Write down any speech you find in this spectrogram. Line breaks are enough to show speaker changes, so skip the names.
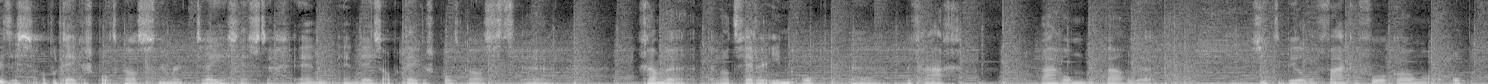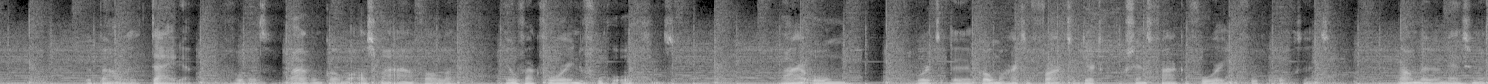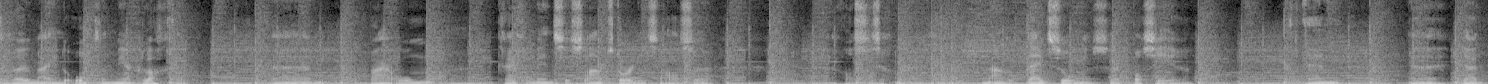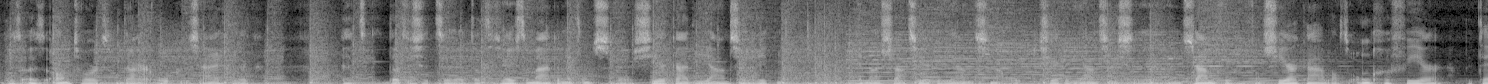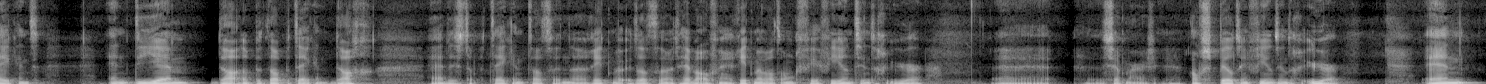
Dit is Apothekers Podcast nummer 62. En in deze Apothekers Podcast uh, gaan we wat verder in op uh, de vraag waarom bepaalde uh, ziektebeelden vaker voorkomen op bepaalde tijden. Bijvoorbeeld waarom komen astma-aanvallen heel vaak voor in de vroege ochtend? Waarom wordt, komen hartinfarcten 30% vaker voor in de vroege ochtend? Waarom hebben mensen met reuma in de ochtend meer klachten? Uh, waarom uh, krijgen mensen slaapstoornissen als ze, uh, als ze zeg maar, een aantal tijdzones eh, passeren? En ja, het, het, antwoord daarop is eigenlijk, het, dat, is het, dat heeft te maken met ons circadiaanse ritme. En waar staat circadiaans nou op? Circadiaans is uh, een samenvoeging van circa, wat ongeveer betekent, en diem, dat, dat betekent dag. Dus dat betekent dat, een ritme, dat we het hebben over een ritme wat ongeveer 24 uur uh, zeg maar, afspeelt in 24 uur. En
